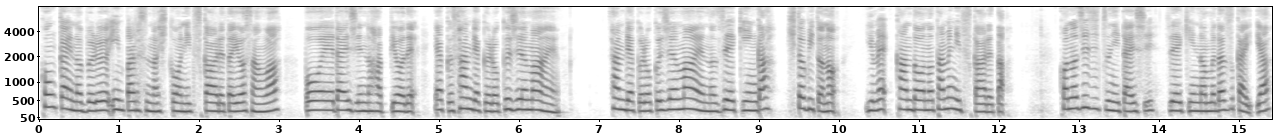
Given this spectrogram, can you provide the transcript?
今回のブルーインパルスの飛行に使われた予算は、防衛大臣の発表で約360万円。360万円の税金が人々の夢、感動のために使われた。この事実に対し、税金の無駄遣いや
